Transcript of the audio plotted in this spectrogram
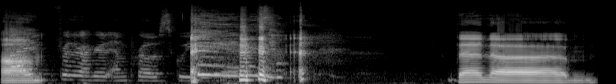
Um I, for the record I'm pro squeegee then um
